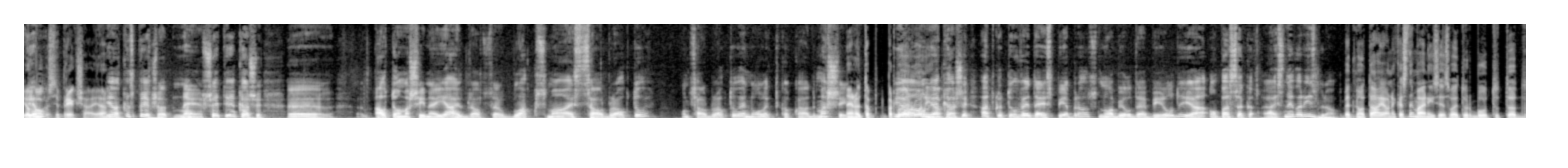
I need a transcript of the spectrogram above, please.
Jo Piem... kaut kas ir priekšā. Ja? Jā, kas priekšā? Nē, šeit vienkārši e, automašīnai jāizbrauc blakus mājas caurbrauktuvi un caurbrauktuvē nolikt kaut kādu mašīnu. Nē, nu, tā, jā, un vienkārši atkrituma vedējs piebrauc, nobildē bildi, jā, un pasaka, es nevaru izbraukt. Bet no tā jau nekas nemainīsies, vai tur būtu tad,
